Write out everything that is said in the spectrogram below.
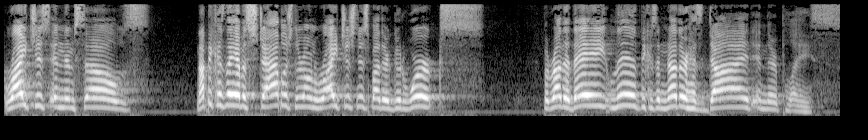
righteous in themselves, not because they have established their own righteousness by their good works, but rather they live because another has died in their place.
